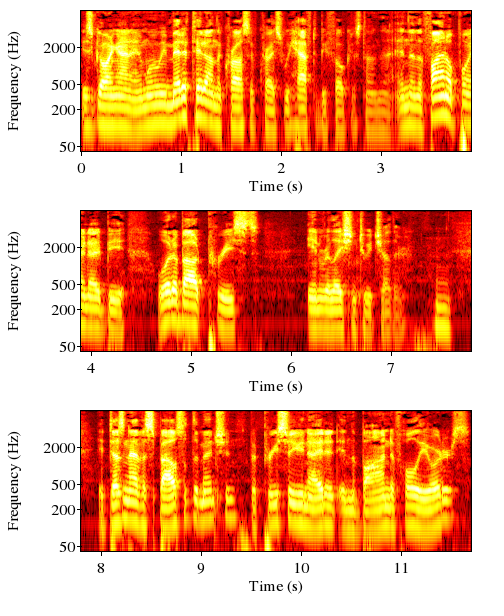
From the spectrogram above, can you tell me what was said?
is going on. And when we meditate on the cross of Christ, we have to be focused on that. And then the final point I'd be: What about priests in relation to each other? It doesn't have a spousal dimension, but priests are united in the bond of holy orders,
